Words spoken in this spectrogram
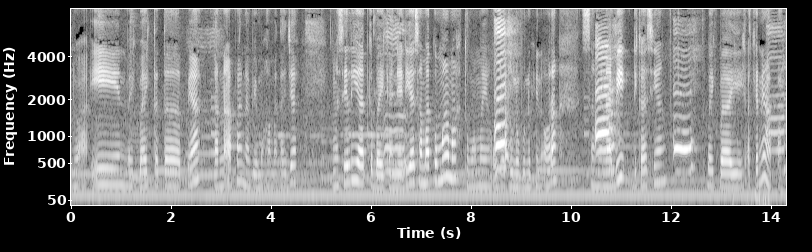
doain baik-baik tetap ya. Karena apa? Nabi Muhammad aja ngasih lihat kebaikannya dia sama tuh mama tuh mama yang udah bunuh-bunuhin orang sama Nabi dikasih yang baik-baik akhirnya apa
